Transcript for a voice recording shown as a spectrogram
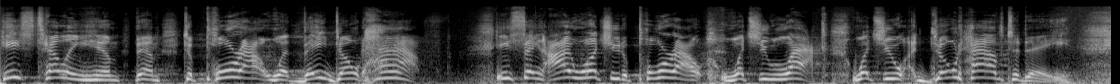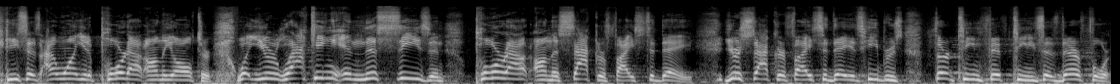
He's telling him them to pour out what they don't have. He's saying, I want you to pour out what you lack, what you don't have today. He says, I want you to pour it out on the altar. What you're lacking in this season, pour out on the sacrifice today. Your sacrifice today is Hebrews 13 15. He says, Therefore,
